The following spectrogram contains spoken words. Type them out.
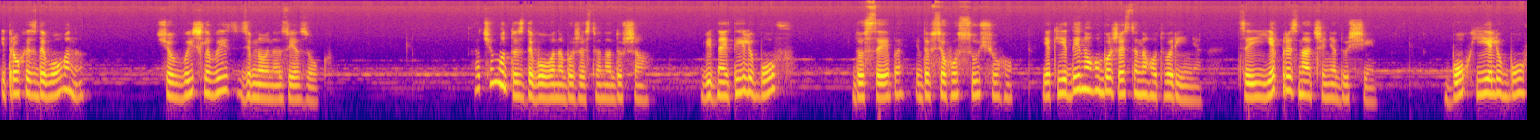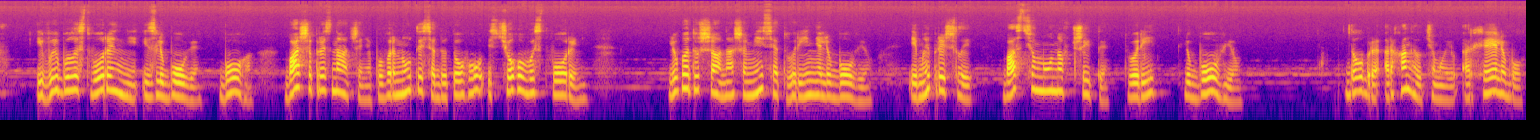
І трохи здивована, що вийшли ви зі мною на зв'язок. А чому ти здивована Божественна душа? Віднайти любов до себе і до всього сущого, як єдиного божественного творіння, це і є призначення душі. Бог є любов, і ви були створені із любові, Бога. Ваше призначення повернутися до того, із чого ви створені. Люба душа, наша місія творіння любов'ю, і ми прийшли вас цьому навчити, творіть любов'ю. Добре, Архангел Чамоїл, Архея любов.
